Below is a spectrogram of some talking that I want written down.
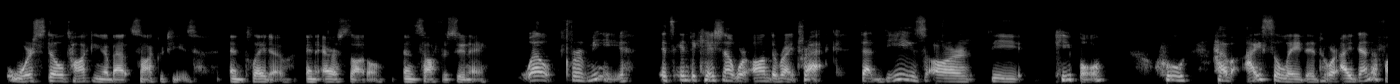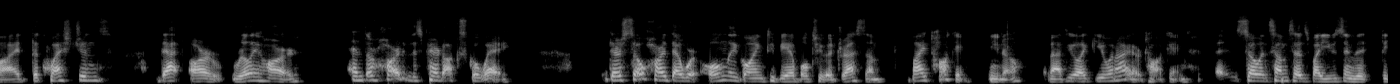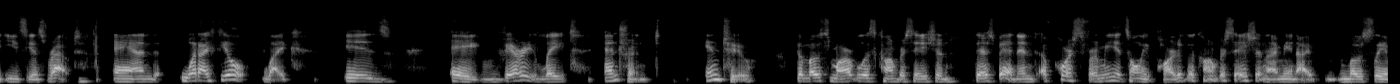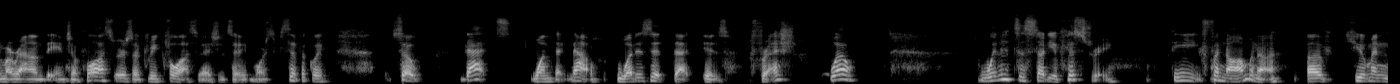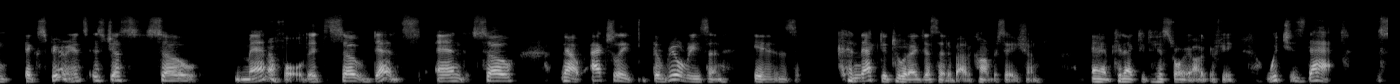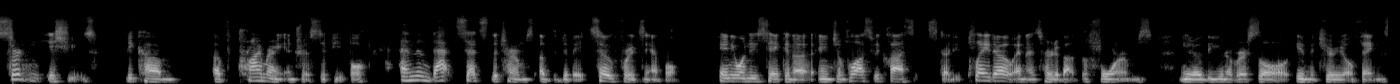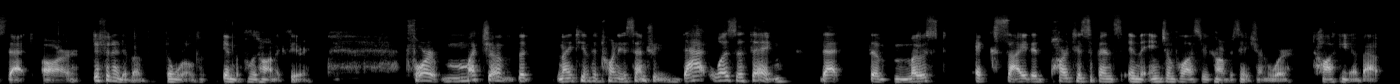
we're still talking about Socrates and Plato and Aristotle and Sophrosune, well, for me, it's indication that we're on the right track, that these are the people who have isolated or identified the questions that are really hard. And they're hard in this paradoxical way. They're so hard that we're only going to be able to address them by talking, you know, Matthew, like you and I are talking. So, in some sense, by using the, the easiest route. And what I feel like is a very late entrant into the most marvelous conversation there's been. And of course, for me, it's only part of the conversation. I mean, I mostly am around the ancient philosophers, or Greek philosophy, I should say more specifically. So that's one thing. Now, what is it that is fresh? Well, when it's a study of history, the phenomena of human experience is just so manifold, it's so dense. And so now, actually, the real reason is connected to what I just said about a conversation and connected to historiography, which is that certain issues become of primary interest to people, and then that sets the terms of the debate. So, for example, anyone who's taken an ancient philosophy class studied plato and has heard about the forms you know the universal immaterial things that are definitive of the world in the platonic theory for much of the 19th and 20th century that was a thing that the most excited participants in the ancient philosophy conversation were talking about.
